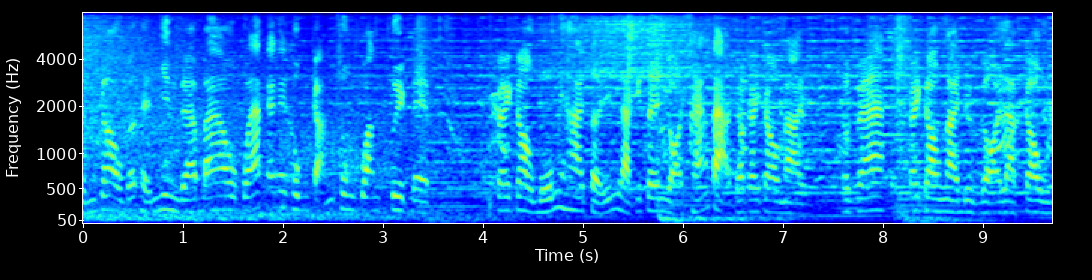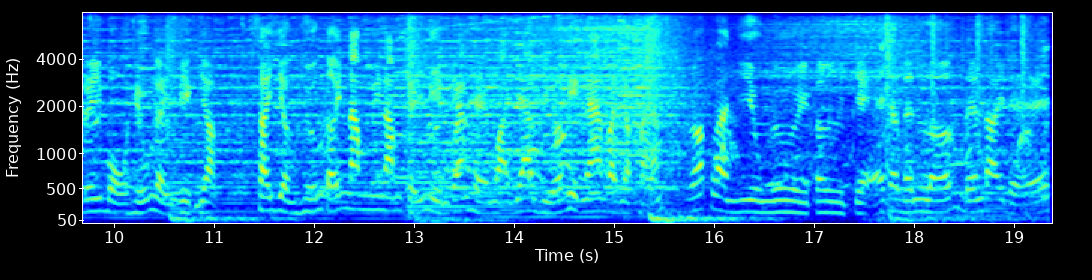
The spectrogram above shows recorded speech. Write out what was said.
Đỉnh cầu có thể nhìn ra bao quát các cái khung cảnh xung quanh tuyệt đẹp. Cây cầu 42 tỷ là cái tên gọi sáng tạo cho cây cầu này. Thực ra, cây cầu này được gọi là cầu đi bộ hữu nghị Việt Nhật, xây dựng hướng tới 50 năm kỷ niệm quan hệ ngoại giao giữa Việt Nam và Nhật Bản. Rất là nhiều người từ trẻ cho đến lớn đến đây để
